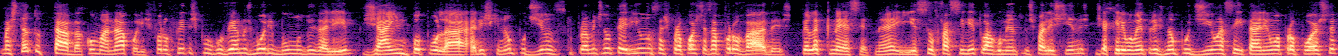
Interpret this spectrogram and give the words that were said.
mas tanto Taba como Anápolis foram feitas por governos moribundos ali, já impopulares, que não podiam, que provavelmente não teriam essas propostas aprovadas pela Knesset, né? E isso facilita o argumento dos palestinos de que naquele momento eles não podiam aceitar nenhuma proposta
